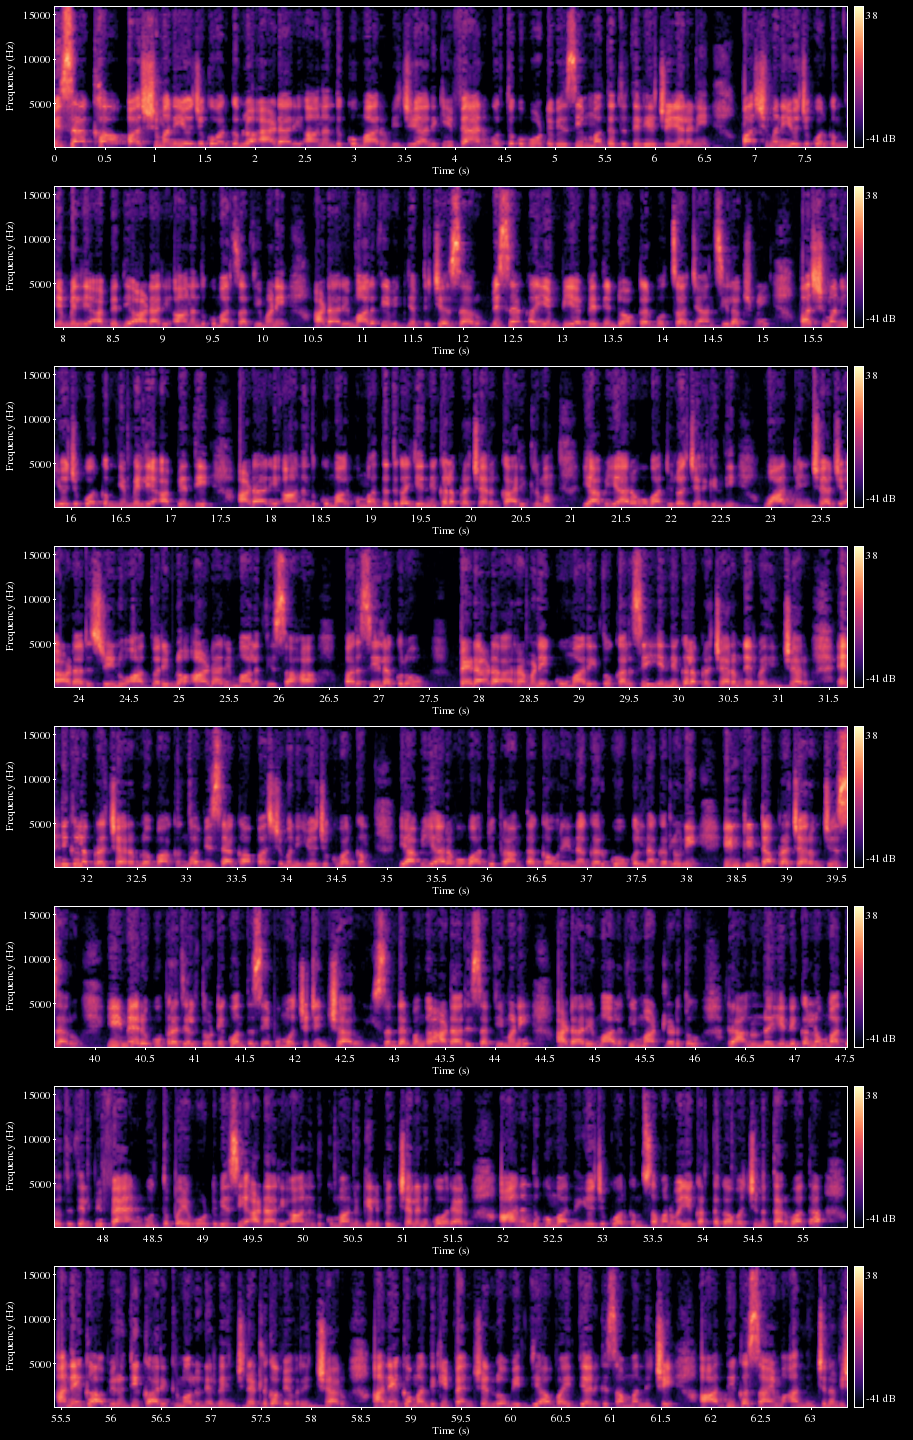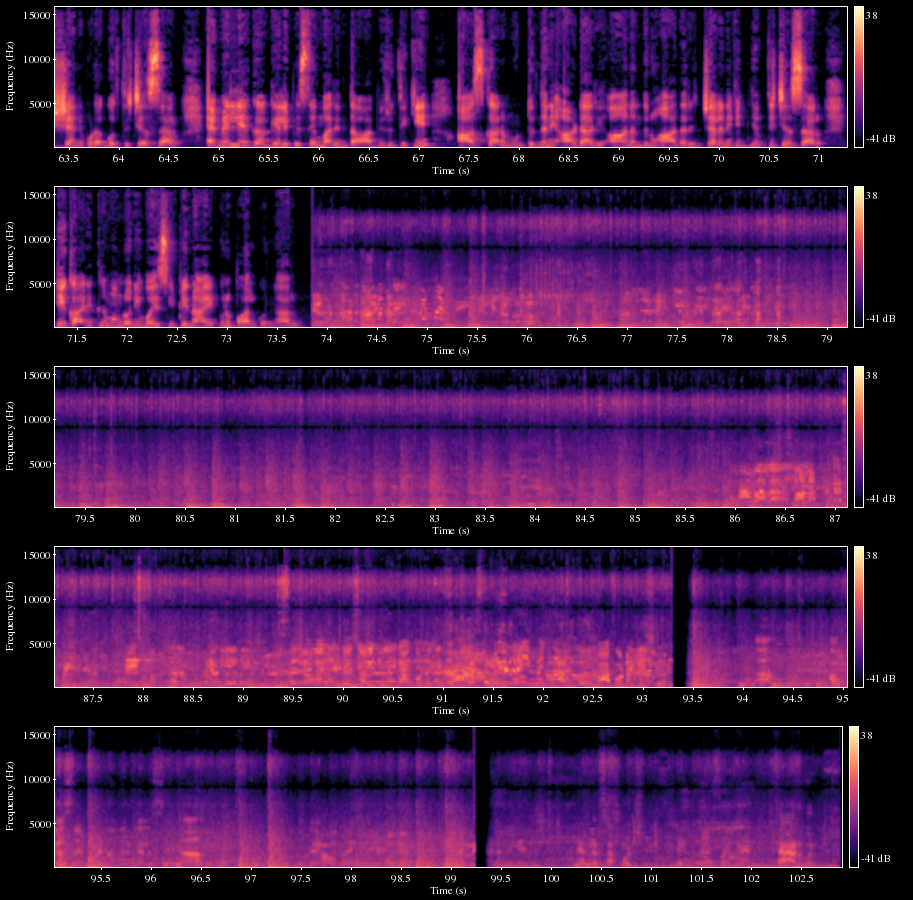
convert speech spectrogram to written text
విశాఖ పశ్చిమ నియోజకవర్గంలో ఆడారి ఆనంద్ కుమార్ విజయానికి ఫ్యాన్ గుర్తుకు ఓటు వేసి మద్దతు తెలియజేయాలని పశ్చిమ నియోజకవర్గం ఎమ్మెల్యే అభ్యర్థి ఆడారి ఆనంద్ కుమార్ సతీమణి ఆడారి మాలతి విజ్ఞప్తి చేశారు. విశాఖ ఎంపీ అభ్యర్థి డాక్టర్ బొత్స ఝాన్సీ లక్ష్మి పశ్చిమ నియోజకవర్గం ఎమ్మెల్యే అభ్యర్థి ఆడారి ఆనంద్ కుమార్కు మద్దతుగా ఎన్నికల ప్రచారం కార్యక్రమం యాభై ఆరవ వార్డులో జరిగింది. వార్డు ఇన్ఛార్జి ఆడారి శ్రీను ఆధ్వర్యంలో ఆడారి మాలతి సహా పరిశీలకులు పెడాడ రమణి కుమారితో కలిసి ఎన్నికల ప్రచారం నిర్వహించారు. ఎన్నికల ప్రచారంలో భాగంగా విశాఖ పశ్చిమ నియోజకవర్గం యాభై ఆరవ వార్డు ప్రాంత గౌరీనగర్ గోకుల్ నగర్లోని ఇంటింటా ప్రచారం చేశారు. ఈ మేరకు ప్రజలతోటి కొంతసేపు ముచ్చటించారు. ఈ సందర్భంగా అడారి సతీమణి అడారి మాలతి మాట్లాడుతూ రానున్న ఎన్నికల్లో మద్దతు తెలిపి ఫ్యాన్ గుర్తుపై ఓటు వేసి అడారి ఆనంద్ కుమార్ను గెలిపించాలని కోరారు. ఆనంద్ కుమార్ నియోజకవర్గం సమన్వయకర్తగా వచ్చిన తర్వాత అనేక అభివృద్ధి కార్యక్రమాలు నిర్వహించినట్లుగా వివరించారు. అనేక మందికి పెన్షన్ పెన్షన్లు విద్య వైద్యానికి సంబంధించి ఆర్థిక సాయం అందించిన విషయాన్ని కూడా గుర్తు చేశారు. ఎమ్మెల్యేగా గెలిపిస్తే మరింత అభివృద్ధికి ఆస్కారం ఉంటుందని ఆడారి ఆనంద్ను ఆదరించాలని విజ్ఞప్తి చేశారు. ఈ కార్యక్రమంలోని వైసీపీ నాయకులు పాల్గొన్నారు. సపోర్ట్ చేయండి ఫ్యాన్ గుర్తు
